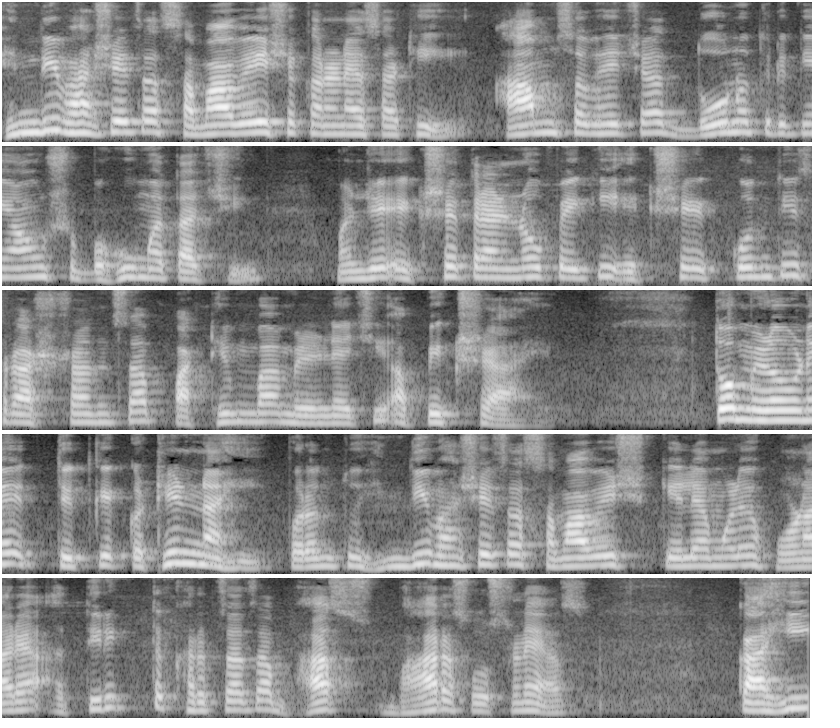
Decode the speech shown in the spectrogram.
हिंदी भाषेचा समावेश करण्यासाठी आमसभेच्या दोन तृतीयांश बहुमताची म्हणजे एकशे त्र्याण्णवपैकी एकशे एकोणतीस राष्ट्रांचा पाठिंबा मिळण्याची अपेक्षा आहे. तो मिळवणे तितके कठीण नाही परंतु हिंदी भाषेचा समावेश केल्यामुळे होणाऱ्या अतिरिक्त खर्चाचा भास भार सोसण्यास काही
